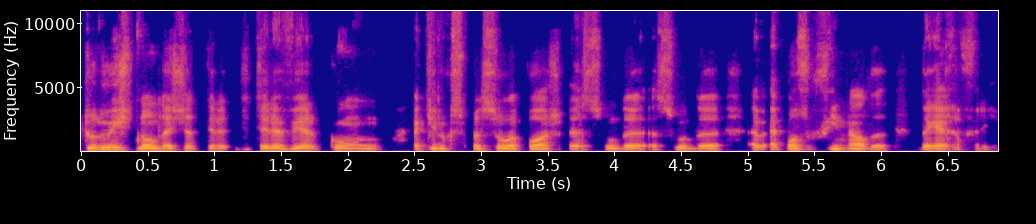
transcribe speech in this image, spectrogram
tudo isto não deixa de ter, de ter a ver com aquilo que se passou após a segunda, a segunda após o final da, da Guerra Fria.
